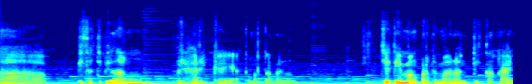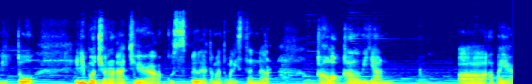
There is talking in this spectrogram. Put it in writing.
uh, bisa dibilang berharga ya teman-teman. Jadi emang pertemanan di KKN itu ini bocoran aja ya aku spill ya teman-teman listener. Kalau kalian uh, apa ya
